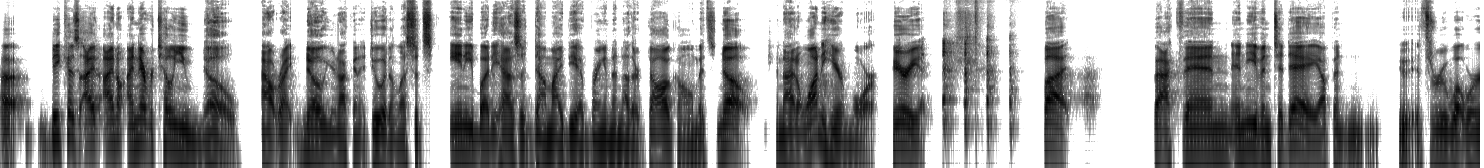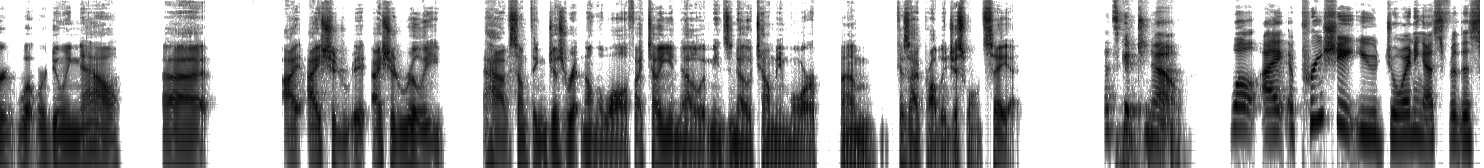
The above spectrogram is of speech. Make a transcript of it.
uh, because I, I don't I never tell you no outright. No, you're not going to do it unless it's anybody has a dumb idea of bringing another dog home. It's no, and I don't want to hear more. Period. but back then, and even today, up and through what we're what we're doing now, uh, I I should I should really have something just written on the wall. If I tell you no, it means no, tell me more, Um, because um, I probably just won't say it. That's good to know. Well, I appreciate you joining us for this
